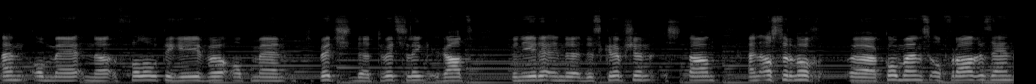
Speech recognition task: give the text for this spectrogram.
En om mij een follow te geven op mijn Twitch. De Twitch link gaat beneden in de description staan. En als er nog uh, comments of vragen zijn,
